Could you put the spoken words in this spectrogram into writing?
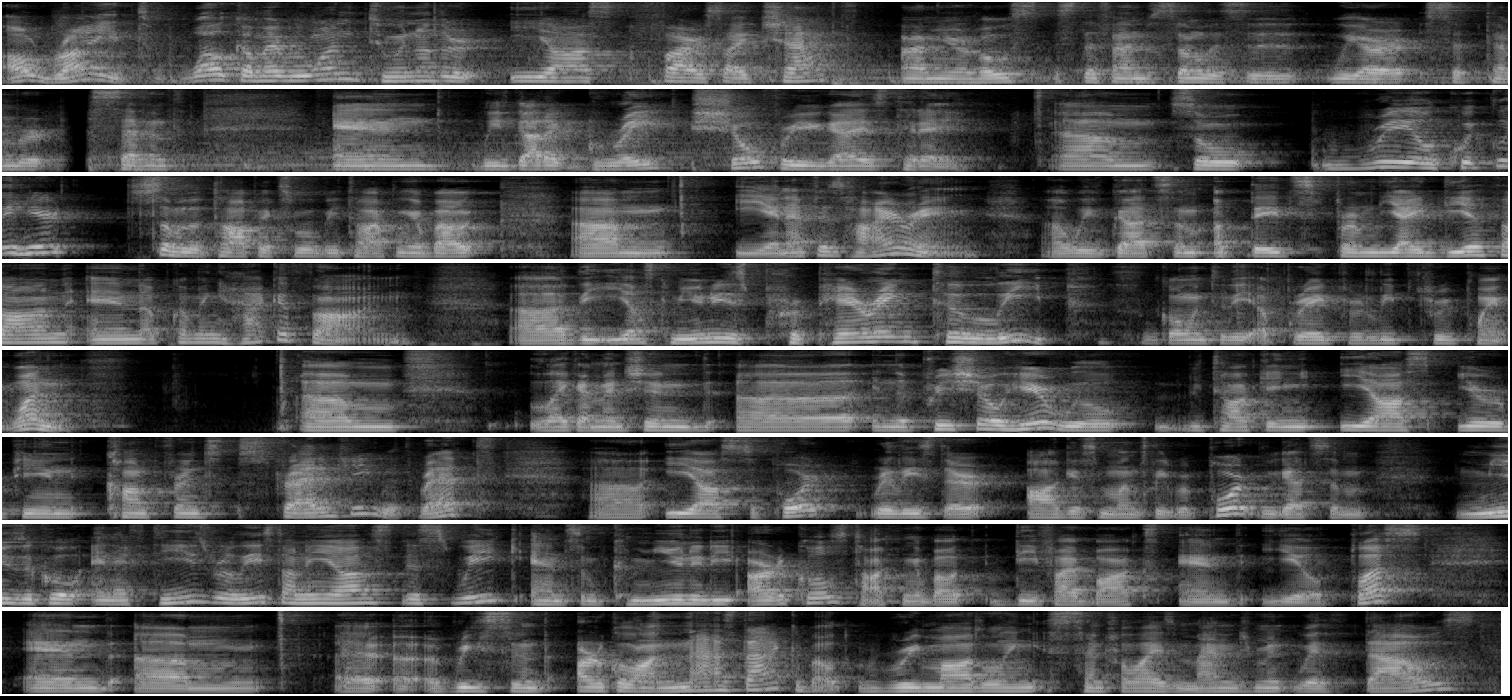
All right, welcome everyone to another EOS Fireside Chat. I'm your host, Stefan Busson. This is we are September 7th, and we've got a great show for you guys today. Um, so, real quickly here, some of the topics we'll be talking about. Um, ENF is hiring. Uh, we've got some updates from the Ideathon and upcoming hackathon. Uh, the EOS community is preparing to leap, going to the upgrade for Leap 3.1. Um, like I mentioned uh, in the pre-show here, we'll be talking EOS European Conference Strategy with Rhett. Uh, EOS Support released their August monthly report. We got some musical NFTs released on EOS this week and some community articles talking about DeFi Box and Yield Plus. And um, a, a, recent article on NASDAQ about remodeling centralized management with DAOs.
